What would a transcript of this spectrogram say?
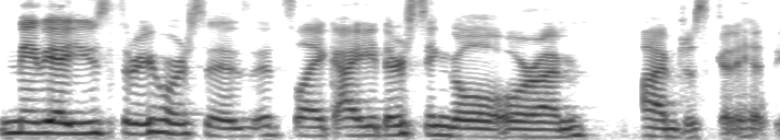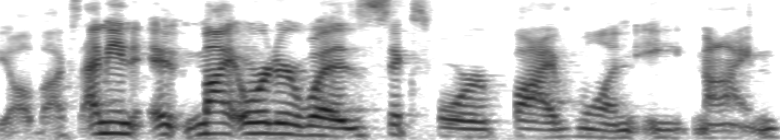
maybe I use three horses. It's like I either single or I'm I'm just gonna hit the all box. I mean, it, my order was six, four, five, one, eight, nine,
